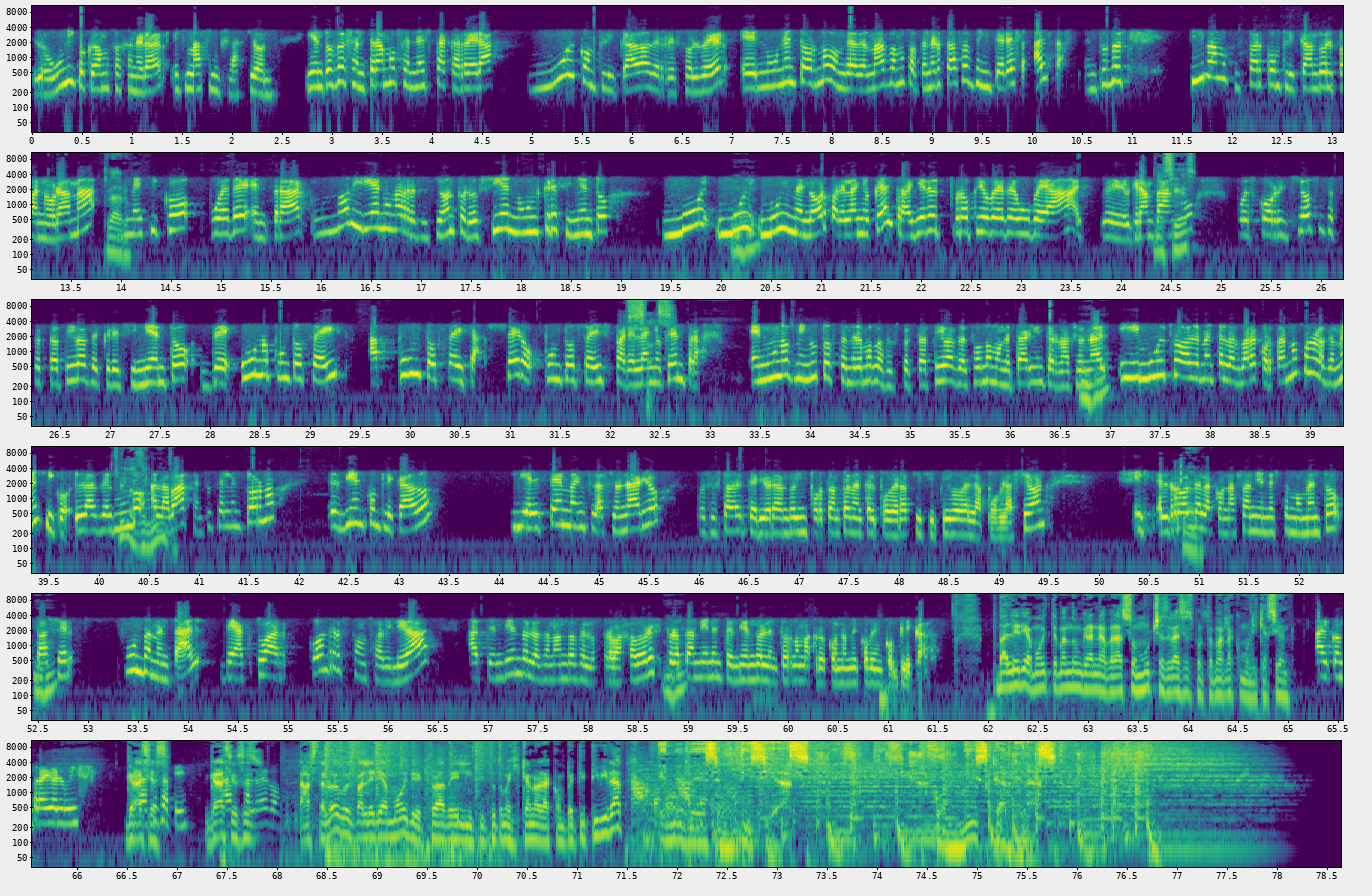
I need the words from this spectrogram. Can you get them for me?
lo único que vamos a generar es más inflación. Y entonces entramos en esta carrera muy complicada de resolver en un entorno donde además vamos a tener tasas de interés altas. Entonces, sí vamos a estar complicando el panorama. México puede entrar, no diría en una recesión, pero sí en un crecimiento muy, muy, muy menor para el año que entra. Ayer el propio BBVA, este, el gran banco, pues corrigió sus expectativas de crecimiento de 1.6 a 0.6, a 0.6 para el año que entra. En unos minutos tendremos las expectativas del Fondo Monetario Internacional y muy probablemente las va a recortar, no solo las de México, las del mundo a la baja. Entonces el entorno es bien complicado y el tema inflacionario pues está deteriorando importantemente el poder adquisitivo de la población. Sí, el rol de la CONASAMI en este momento va a ser fundamental de actuar con responsabilidad atendiendo las demandas de los trabajadores, pero también entendiendo el entorno macroeconómico bien complicado. Valeria Moy, te mando un gran abrazo. Muchas gracias por tomar la comunicación. Al contrario, Luis. Gracias. Gracias a ti. Gracias. Hasta luego. Hasta luego. Es Valeria Moy, directora del Instituto Mexicano de la Competitividad. MBS Noticias con Luis Cárdenas.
